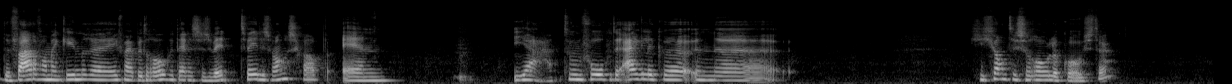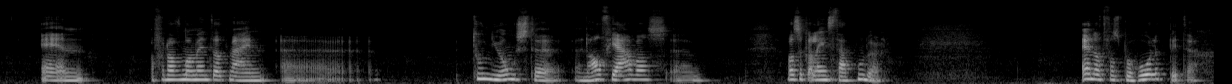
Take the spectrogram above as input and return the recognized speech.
de vader van mijn kinderen heeft mij bedrogen tijdens de tweede zwangerschap. En ja, toen volgde eigenlijk uh, een, gigantische rollercoaster. En vanaf het moment dat mijn uh, toen jongste een half jaar was, uh, was ik alleenstaand moeder. En dat was behoorlijk pittig.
